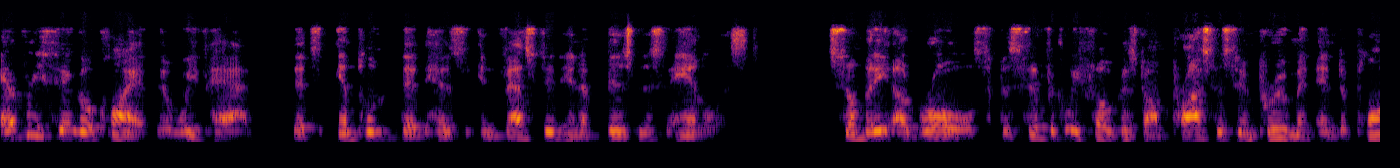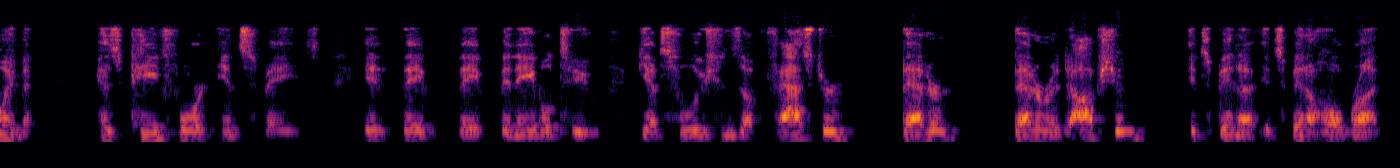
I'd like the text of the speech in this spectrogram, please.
every single client that we've had that's implement that has invested in a business analyst, somebody a role specifically focused on process improvement and deployment has paid for it in spades. It, they've, they've been able to get solutions up faster, better, better adoption. It's been a it's been a home run.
